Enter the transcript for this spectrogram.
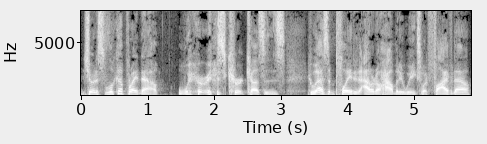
Jonas, look up right now. Where is Kirk Cousins, who hasn't played in I don't know how many weeks? What five now?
